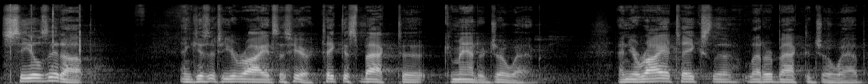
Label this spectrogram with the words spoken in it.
seals it up, and gives it to Uriah and says, Here, take this back to Commander Joab. And Uriah takes the letter back to Joab,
